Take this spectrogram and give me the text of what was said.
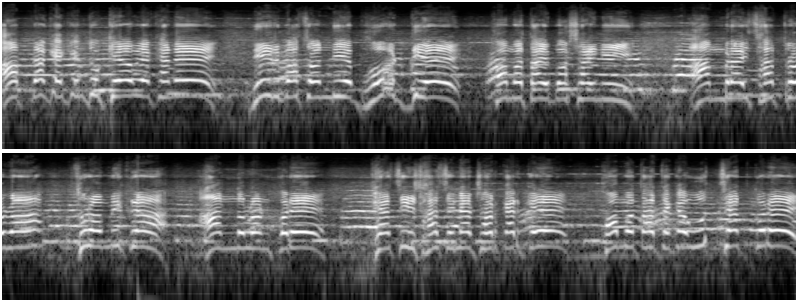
আপনাকে কিন্তু কেউ এখানে নির্বাচন দিয়ে ভোট দিয়ে ক্ষমতায় বসায়নি। আমরাই ছাত্ররা, শ্রমিকরা আন্দোলন করে ফ্যাসিস্ট হাসিনা সরকারকে ক্ষমতা থেকে উচ্ছেদ করে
